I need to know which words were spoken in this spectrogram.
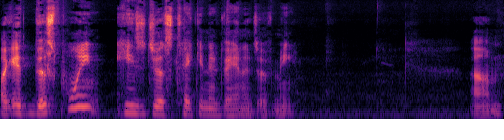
Like at this point, he's just taking advantage of me. Um,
